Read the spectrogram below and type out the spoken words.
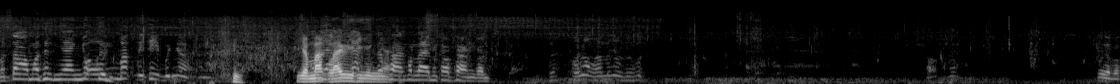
มันต้องเอามาถึงแยงยกขึ้นมักวิธีบ่ยากอย่ามักหลายวิธีอย่างเงี้ยจะพังคนไรมันเข้าพังก่อนเขาลงให้มันอยู่เพื่อบ่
